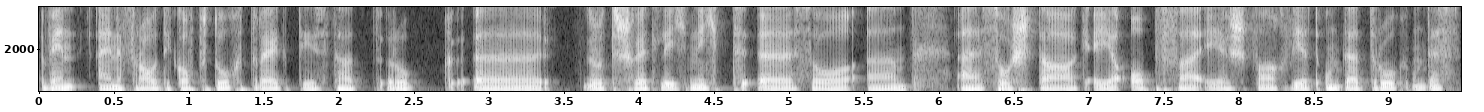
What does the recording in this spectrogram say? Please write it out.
wenn eine Frau die Kopftuch trägt, die ist halt ruck, äh, rückschrittlich nicht äh, so, ähm, äh, so stark, eher Opfer, eher schwach, wird unterdrückt. Und das,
